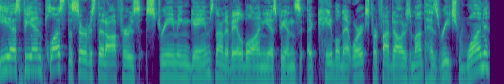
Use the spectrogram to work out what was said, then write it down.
ESPN Plus, the service that offers streaming games not available on ESPN's uh, cable networks for $5 a month, has reached 1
